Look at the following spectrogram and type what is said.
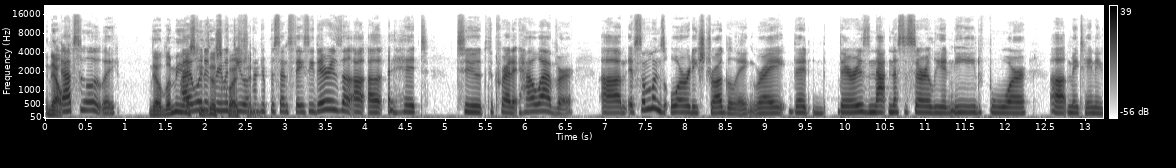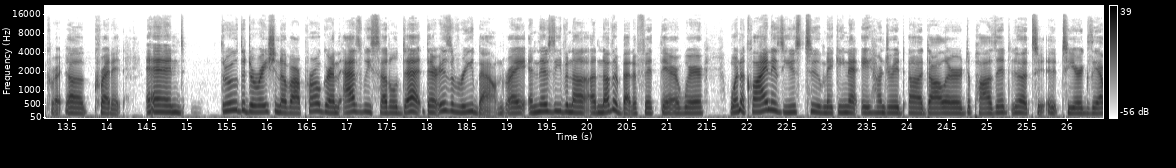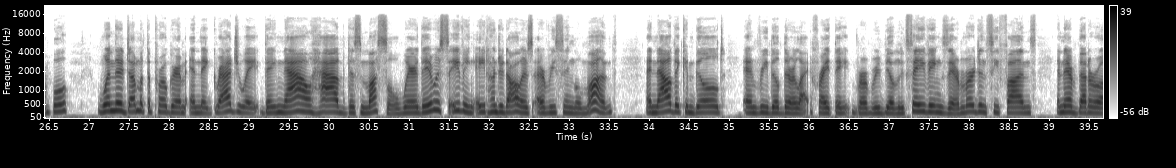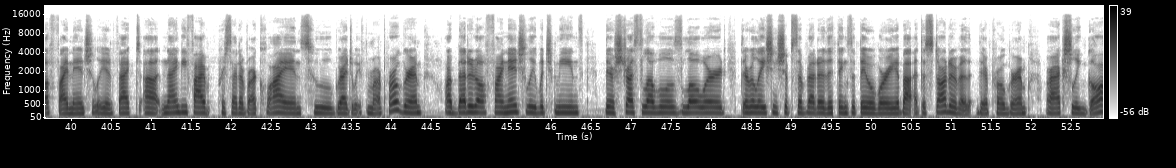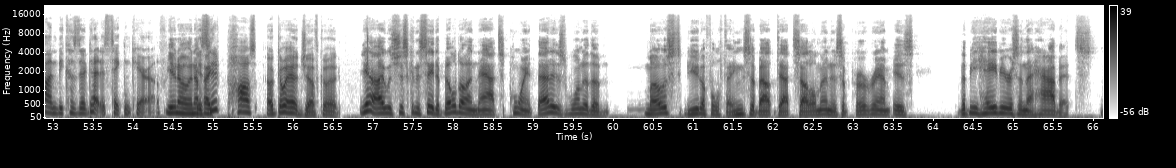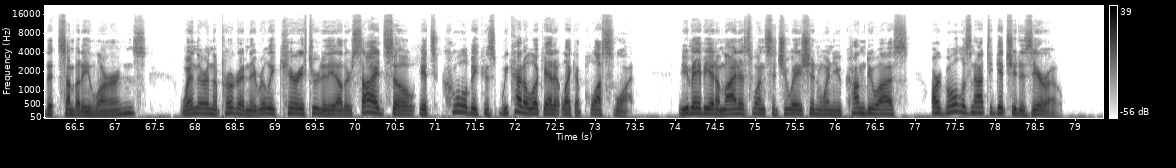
Now, absolutely. Now, let me ask you this question. I would agree question. with you 100%, Stacy. There is a, a, a hit to, to credit. However, um, if someone's already struggling, right, that there is not necessarily a need for uh, maintaining cre- uh, credit. And through the duration of our program, as we settle debt, there is a rebound, right? And there's even a, another benefit there where when a client is used to making that $800 uh, deposit, uh, to, uh, to your example, when they're done with the program and they graduate, they now have this muscle where they were saving $800 every single month. And now they can build and rebuild their life, right? They are rebuilding savings, their emergency funds, and they're better off financially. In fact, uh, 95% of our clients who graduate from our program are better off financially, which means their stress levels lowered, their relationships are better. The things that they were worried about at the start of uh, their program are actually gone because their debt is taken care of. You know, and is I, it possible? Oh, go ahead, Jeff. Go ahead. Yeah, I was just going to say to build on Nat's point, that is one of the most beautiful things about debt settlement as a program is the behaviors and the habits that somebody learns when they're in the program, they really carry through to the other side. So it's cool because we kind of look at it like a plus one. You may be in a minus one situation when you come to us. Our goal is not to get you to zero.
